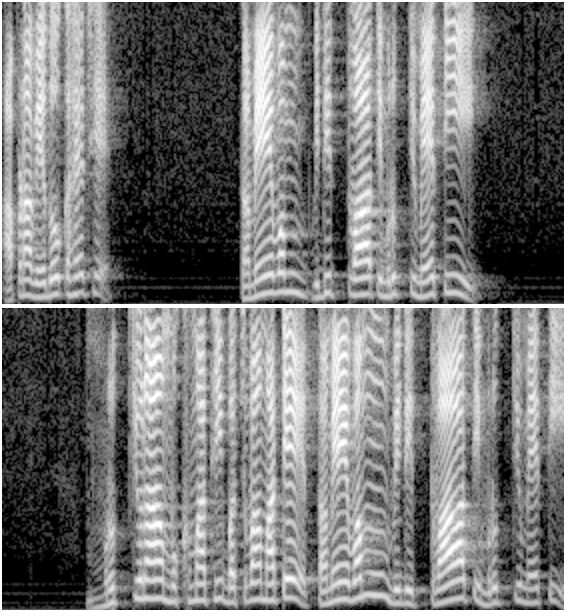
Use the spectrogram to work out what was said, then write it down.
આપણા વેદો કહે છે, તમેવમ વિદિત્વાતિ મૃત્યુમેતી. મૃત્યુના મુખમાંથી બચવા માટે તમેવમ વિદિત્વાતિ મૃત્યુમેતી.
